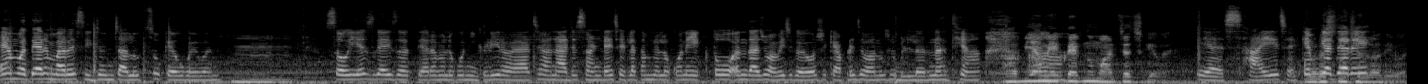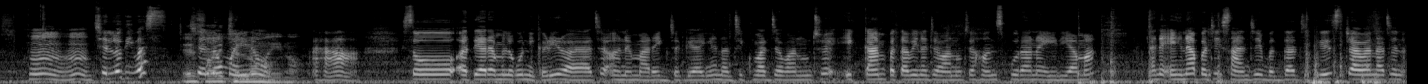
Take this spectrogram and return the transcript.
એમ અત્યારે મારે સિઝન ચાલુ જ શું કેવું ભાઈવન સો યસ ગાઈઝ અત્યારે અમે લોકો નીકળી રહ્યા છે અને આજે સન્ડે છે એટલે તમને લોકોને એક તો અંદાજો આવી જ ગયો છે કે આપણે જવાનું છે બિલ્ડરના ત્યાં. આમ એક ટાઈપનું માર્ચ જ કહેવાય. યસ હા એ છે. કેમ કે અત્યારે હમ. છેલ્લો દિવસ? છેલ્લો મહિનો. હા. સો અત્યારે અમે લોકો નીકળી રહ્યા છે અને મારે એક જગ્યાએ અહીંયા નજીકમાં જવાનું છે. એક કામ પતાવીને જવાનું છે હંસપુરાના એરિયામાં. અને એના પછી સાંજે બધા જ ગેસ્ટ આવવાના છે અને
